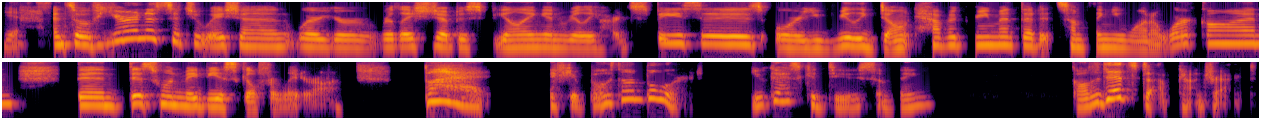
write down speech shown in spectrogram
Yes. And so if you're in a situation where your relationship is feeling in really hard spaces or you really don't have agreement that it's something you want to work on, then this one may be a skill for later on. But if you're both on board, you guys could do something called a dead stop contract,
